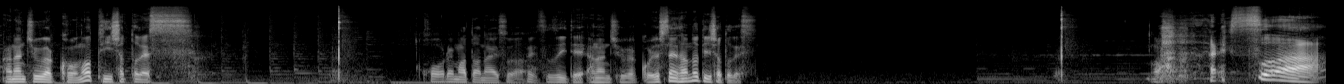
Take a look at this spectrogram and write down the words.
阿南中学校のティーショットです。これまたナイスわ、はい。続いて阿南中学校吉谷さんのティーショットです。あナイスわ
